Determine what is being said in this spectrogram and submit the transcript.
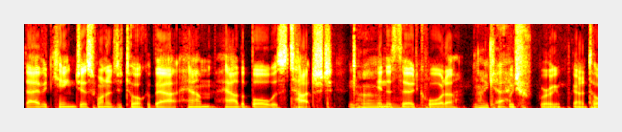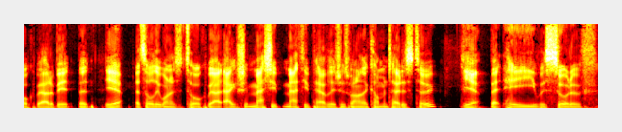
David King just wanted to talk about how how the ball was touched in the third quarter, okay. which we're going to talk about a bit. But yeah, that's all he wanted to talk about. Actually, Matthew, Matthew Pavlich was one of the commentators too yeah, but he was sort of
